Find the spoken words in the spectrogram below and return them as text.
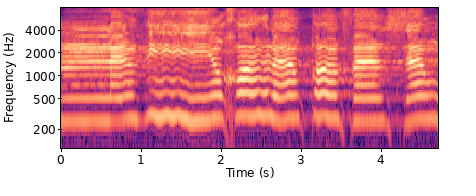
الذي خلق فسوى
